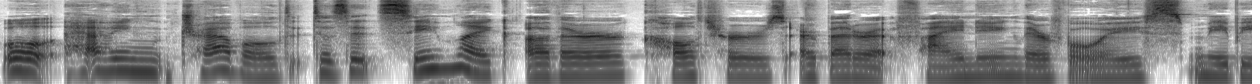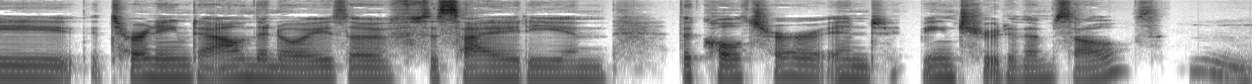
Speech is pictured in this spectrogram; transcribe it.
Well, having traveled, does it seem like other cultures are better at finding their voice, maybe turning down the noise of society and the culture and being true to themselves? Hmm.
